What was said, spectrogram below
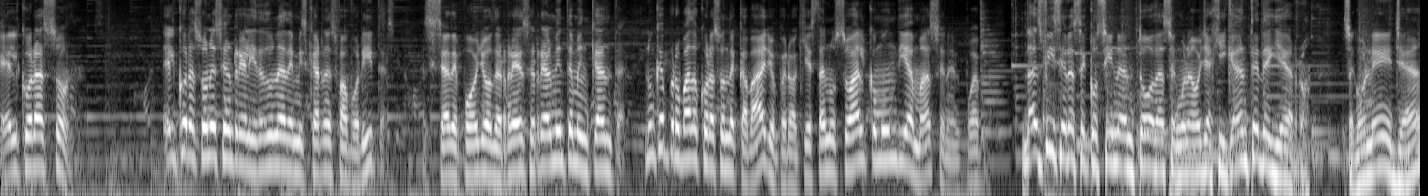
el corazón. El corazón es en realidad una de mis carnes favoritas, así sea de pollo o de res, realmente me encanta. Nunca he probado corazón de caballo, pero aquí es tan usual como un día más en el pueblo. Las vísceras se cocinan todas en una olla gigante de hierro. Según ella,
